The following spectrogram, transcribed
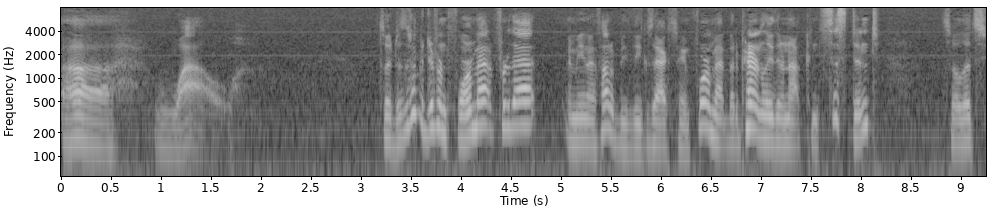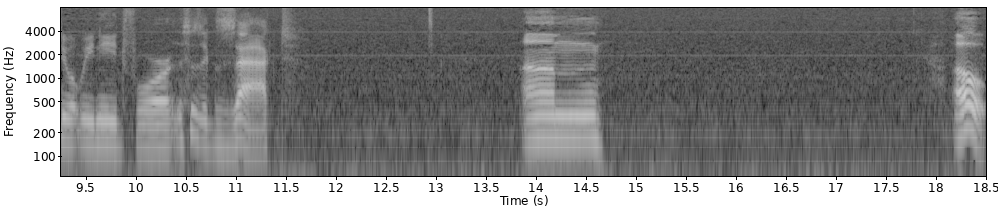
Uh, wow. So does it have a different format for that? I mean, I thought it'd be the exact same format, but apparently they're not consistent. So let's see what we need for, this is exact. Um, oh.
